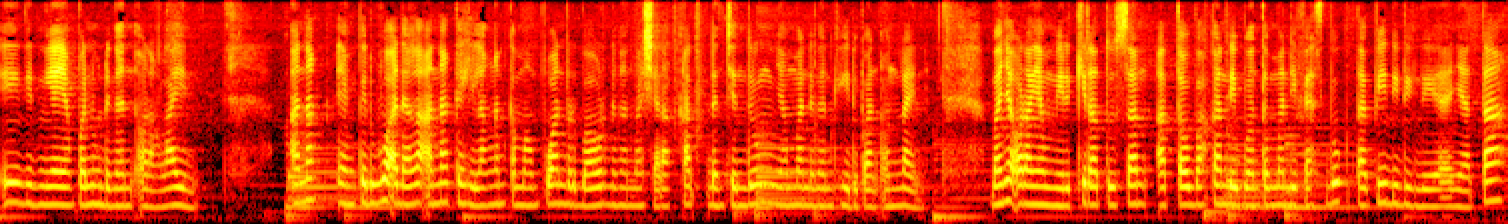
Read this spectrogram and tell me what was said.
di dunia yang penuh dengan orang lain. Anak yang kedua adalah anak kehilangan kemampuan berbaur dengan masyarakat dan cenderung nyaman dengan kehidupan online. Banyak orang yang memiliki ratusan atau bahkan ribuan teman di Facebook, tapi di dunia nyata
